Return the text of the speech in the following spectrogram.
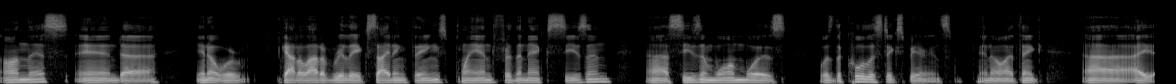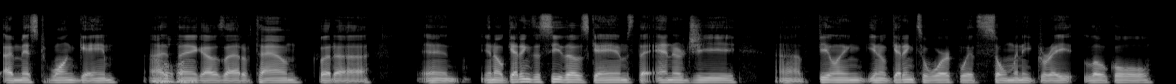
on this, and uh, you know, we're got a lot of really exciting things planned for the next season. Uh, season one was was the coolest experience. You know, I think uh, I I missed one game. I Oh, wow. think I was out of town, but uh, and you know, getting to see those games, the energy, uh, feeling, you know, getting to work with so many great local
